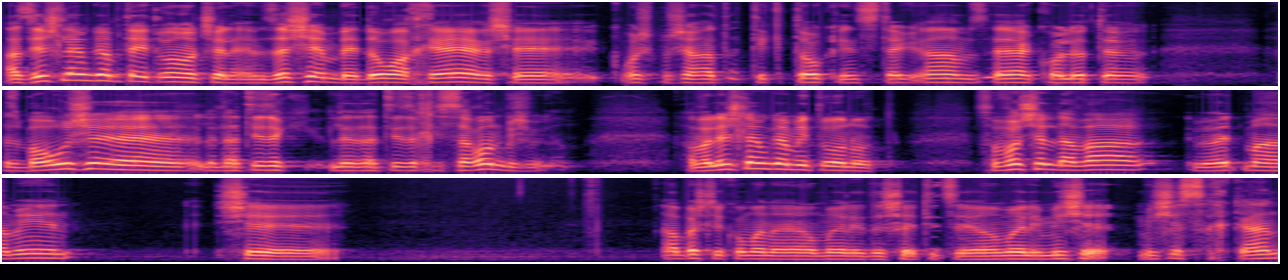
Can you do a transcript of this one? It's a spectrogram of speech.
אז יש להם גם את היתרונות שלהם, זה שהם בדור אחר, שכמו שאמרת, טיק טוק, אינסטגרם, זה הכל יותר... אז ברור שלדעתי זה, לדעתי זה חיסרון בשבילם, אבל יש להם גם יתרונות. בסופו של דבר, אני באמת מאמין ש... אבא שלי כל הזמן היה אומר לי את זה שהייתי צעיר, הוא אומר לי, מי, ש... מי ששחקן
